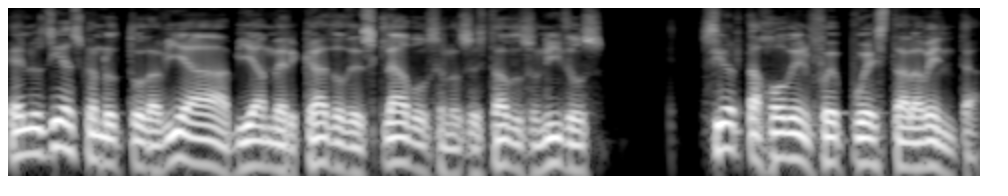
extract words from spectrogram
En los días cuando todavía había mercado de esclavos en los Estados Unidos, cierta joven fue puesta a la venta.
